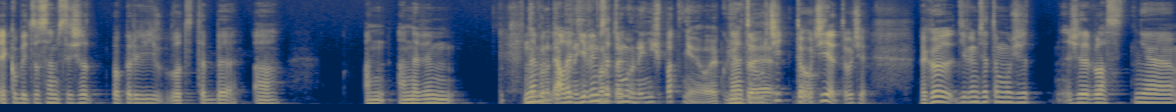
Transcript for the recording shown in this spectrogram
jakoby to jsem slyšel poprvé od tebe a, a, a nevím, nevím to ale jako divím není, se ono to tomu, jako není špatně, jo? Jako, ne, že to, je, určitě, to no. určitě, to určitě. Jako divím se tomu, že, že vlastně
